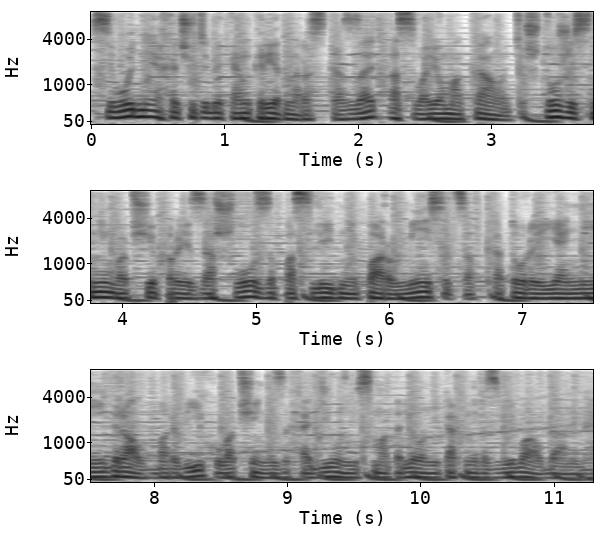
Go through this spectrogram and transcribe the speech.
Сегодня я хочу тебе конкретно рассказать о своем аккаунте, что же с ним вообще произошло за последние пару месяцев, которые я не играл в Барвиху, вообще не заходил, не смотрел, никак не развивал данный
